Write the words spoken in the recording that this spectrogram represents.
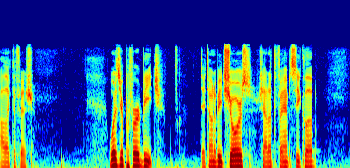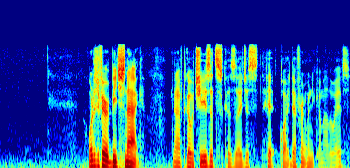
I like to fish. What is your preferred beach? Daytona Beach Shores. Shout out to the Sea Club. What is your favorite beach snack? I'm gonna have to go with Cheez-Its because they just hit quite different when you come out of the waves.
